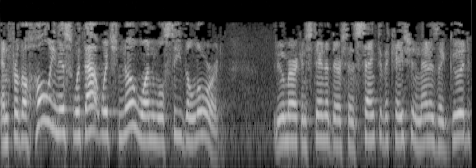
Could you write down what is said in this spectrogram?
and for the holiness without which no one will see the Lord. The New American Standard there says sanctification, and that is a good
